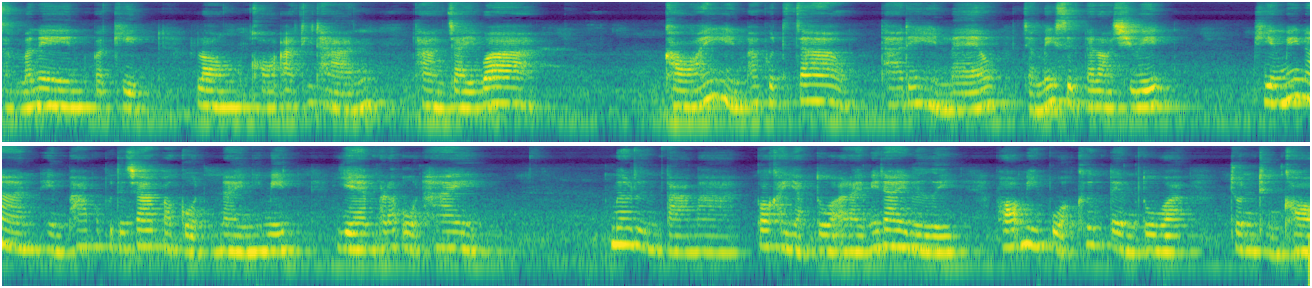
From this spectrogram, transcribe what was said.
สัมมเนรประกิตลองขออธิษฐาน ทางใจว่า ขอให้เห็นพระพุทธเจ้า ถ้าได้เห็นแล้วจะไม่สึกตลอดชีวิต เพียงไม่นานเห็นภาพพระพุทธเจ้าปรากฏในนิมิต แย้มพระโอษฐ์ให้ เมื่อลืมตามาก็ขยับตัวอะไรไม่ได้เลย เพราะมีปวกขึ้นเต็มตัวจนถึงคอ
